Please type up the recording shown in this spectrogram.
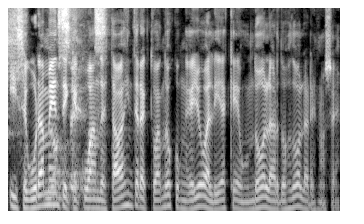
Y No seguramente que no cuando sé. estabas interactuando con ellos valía que un dólar, dos dólares, no sé.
